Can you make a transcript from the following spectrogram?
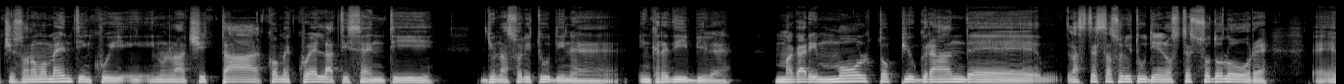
ci sono momenti in cui in una città come quella ti senti di una solitudine incredibile, magari molto più grande, la stessa solitudine, lo stesso dolore, è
